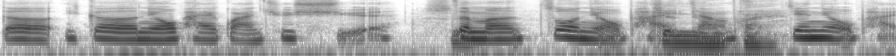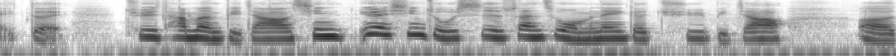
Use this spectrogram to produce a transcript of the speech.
的一个牛排馆去学怎么做牛排，这样子煎牛排。对，去他们比较新，因为新竹市算是我们那个区比较呃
